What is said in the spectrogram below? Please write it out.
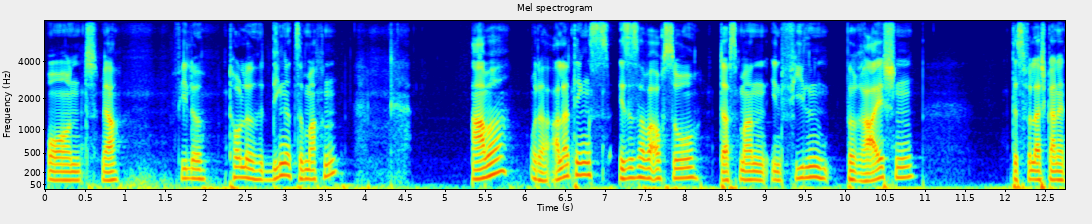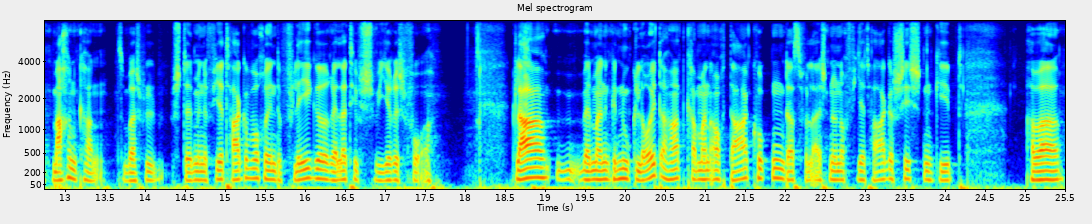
und ja, viele tolle Dinge zu machen. Aber oder allerdings ist es aber auch so, dass man in vielen Bereichen das vielleicht gar nicht machen kann. Zum Beispiel stelle mir eine Vier-Tage-Woche in der Pflege relativ schwierig vor. Klar, wenn man genug Leute hat, kann man auch da gucken, dass vielleicht nur noch vier Tage Schichten gibt. Aber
